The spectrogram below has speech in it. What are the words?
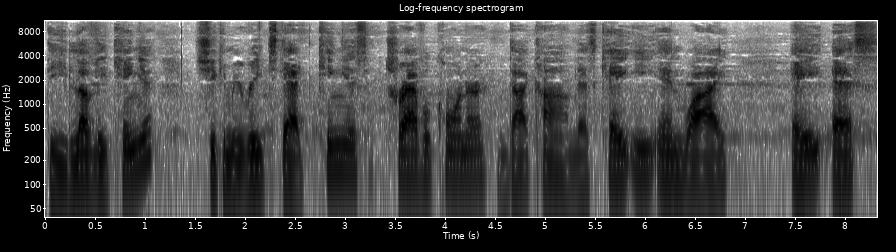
The lovely Kenya, she can be reached at kenyastravelcorner.com. That's K E N Y A S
